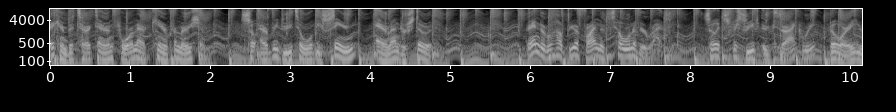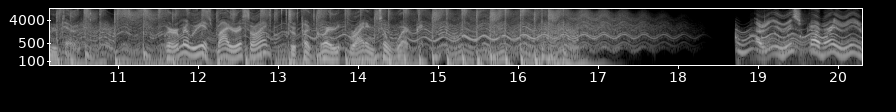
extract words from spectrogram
It can detect and format key information, so every detail will be seen and understood. And it'll help you find the tone of your writing, so it's received exactly the way you intend. Grammarly is by your side to put great writing to work. I use Grammarly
